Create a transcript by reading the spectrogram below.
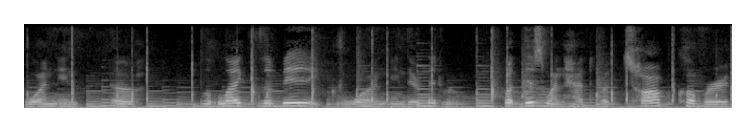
one in like the big one in their bedroom. But this one had a top covered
